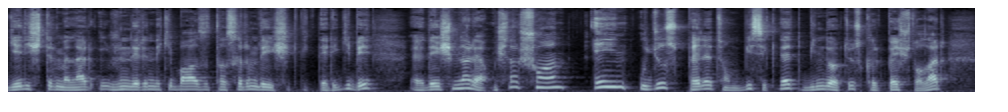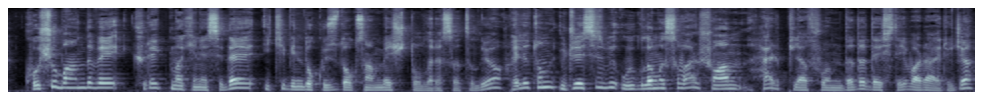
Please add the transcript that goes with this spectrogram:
geliştirmeler, ürünlerindeki bazı tasarım değişiklikleri gibi e, değişimler yapmışlar. Şu an en ucuz Peloton bisiklet 1445 dolar. Koşu bandı ve kürek makinesi de 2995 dolara satılıyor. Peloton'un ücretsiz bir uygulaması var. Şu an her platformda da desteği var ayrıca.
